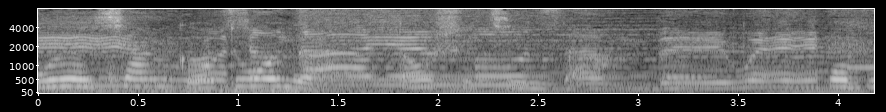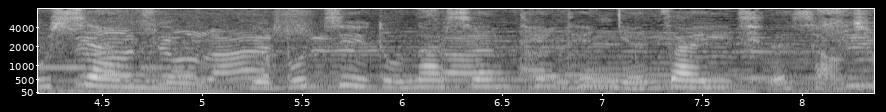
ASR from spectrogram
无论相隔多远，都是近的。我不羡慕，也不嫉妒那些天天黏在一起的小情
